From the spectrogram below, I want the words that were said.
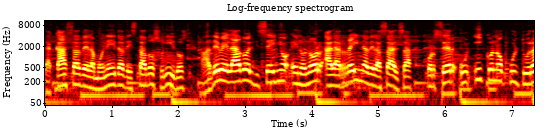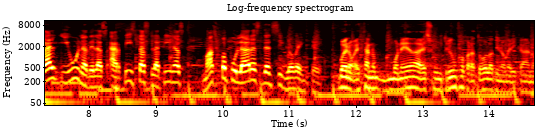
La Casa de la Moneda de Estados Unidos ha develado el diseño en honor a la reina de la salsa por ser un ícono cultural y una de las artistas latinas más populares del siglo XX. Bueno, esta moneda es un triunfo para todo latinoamericano.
